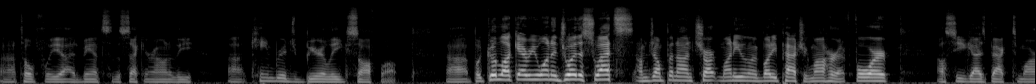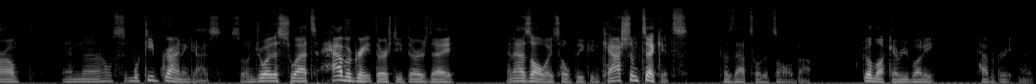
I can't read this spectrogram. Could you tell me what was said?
uh, to hopefully uh, advance to the second round of the uh, Cambridge Beer League softball. Uh, but good luck, everyone. Enjoy the sweats. I'm jumping on sharp money with my buddy Patrick Maher at four. I'll see you guys back tomorrow, and we'll, we'll keep grinding, guys. So enjoy the sweats. Have a great Thirsty Thursday. And as always, hopefully you can cash some tickets because that's what it's all about. Good luck, everybody. Have a great night.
